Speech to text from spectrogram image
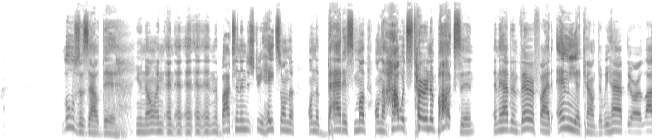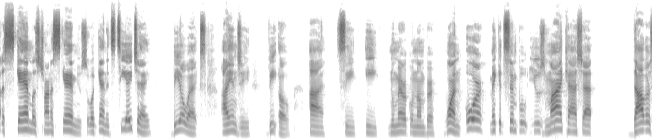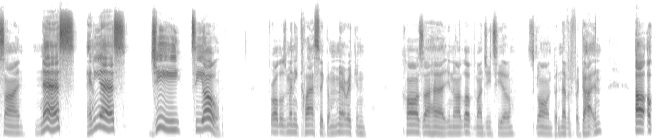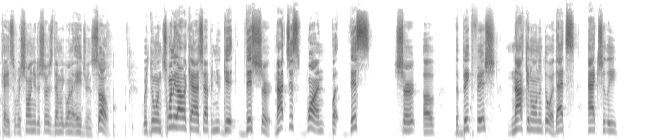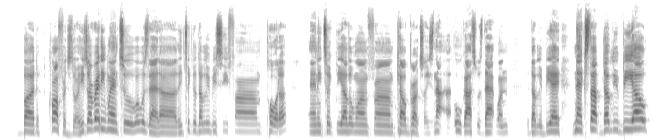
losers out there, you know, and and, and, and, and the boxing industry hates on the on the baddest mother on the Howard Stern of boxing and they haven't verified any account that we have. There are a lot of scammers trying to scam you. So again, it's T H A B O X I N G V O I C E numerical number one. Or make it simple, use my Cash App, dollar sign, NES, N E S, G T O. For all those many classic American cars I had. You know, I loved my GTO. It's gone, but never forgotten. Uh, okay, so we're showing you the shirts, then we're going to Adrian. So we're doing $20 Cash App, and you get this shirt. Not just one, but this shirt of the big fish knocking on the door. That's actually Bud Crawford's door. He's already went to what was that? Uh, he took the WBC from Porter, and he took the other one from Kell Brooks. So he's not. Uh, Ugas was that one, the WBA. Next up, WBO,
